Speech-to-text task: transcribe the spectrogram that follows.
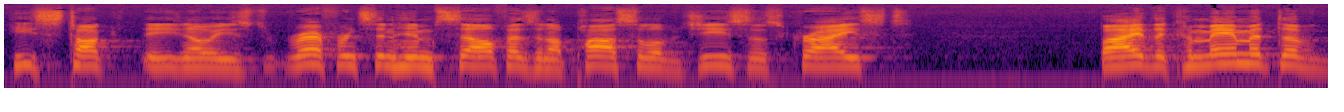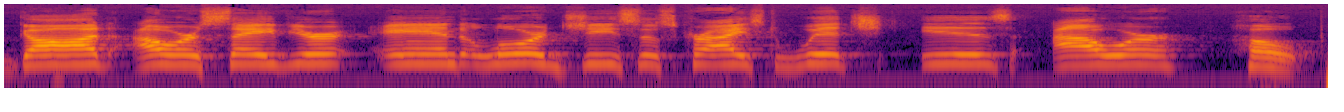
he's talked, you know, he's referencing himself as an apostle of Jesus Christ by the commandment of God, our Savior, and Lord Jesus Christ, which is our hope.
